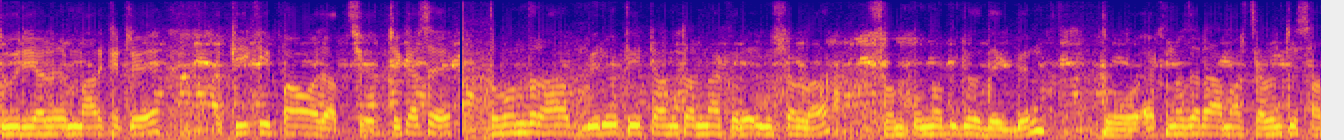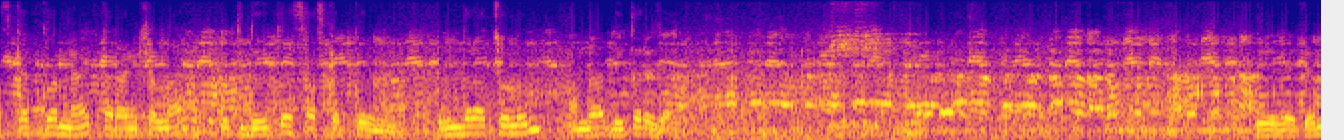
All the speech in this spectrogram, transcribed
দুই রিয়ালের মার্কেটে কি কি পাওয়া যাচ্ছে, ঠিক আছে? তো বন্ধুরা, ভিডিওটি টান টান না করে ইনশাল্লাহ সম্পূর্ণ ভিডিও দেখবেন। তো এখনও যারা আমার চ্যানেলটি সাবস্ক্রাইব করে নাই, তারা ইনশাল্লাহ অতি দ্রুত সাবস্ক্রাইব করে নিন। বন্ধুরা, চলুন, আমরা ভিতরে যাই। দেখেন,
